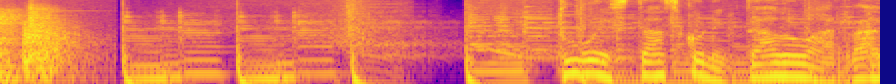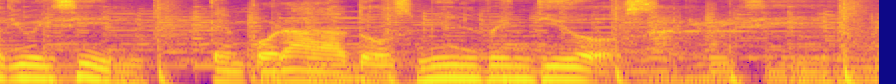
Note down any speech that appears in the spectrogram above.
Tú estás conectado a Radio Isil, temporada 2022. Radio Isil.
